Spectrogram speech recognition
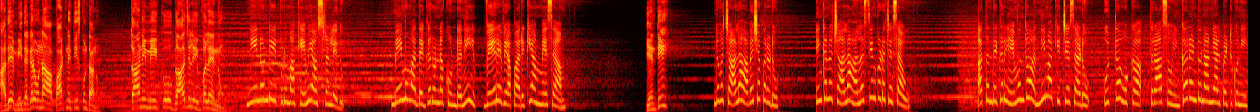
అదే మీ దగ్గర ఉన్న ఆ పాటని తీసుకుంటాను. కానీ మీకు గాజులు ఇవ్వలేను. నీ నుండి ఇప్పుడు మాకేమీ అవసరం లేదు. మేము మా దగ్గరున్న కుండని వేరే వ్యాపారికి అమ్మేశాం. ఏంటి? నువ్వు చాలా ఆవేశపరుడు. ఇంక నువ్వు చాలా ఆలస్యం కూడా చేశావు. అతని దగ్గర ఏముందో అన్నీ మాకిచ్చేశాడు. ఉత్త ఒక త్రాసు ఇంకా రెండు నాణ్యాలు పెట్టుకుని.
